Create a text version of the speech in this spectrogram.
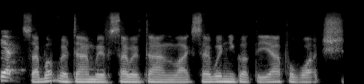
Yep. So what we've done, we've so we've done like so when you got the Apple Watch,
